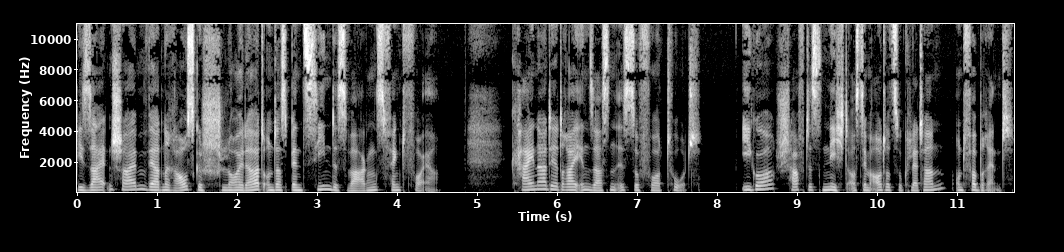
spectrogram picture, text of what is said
Die Seitenscheiben werden rausgeschleudert und das Benzin des Wagens fängt Feuer. Keiner der drei Insassen ist sofort tot. Igor schafft es nicht, aus dem Auto zu klettern und verbrennt.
